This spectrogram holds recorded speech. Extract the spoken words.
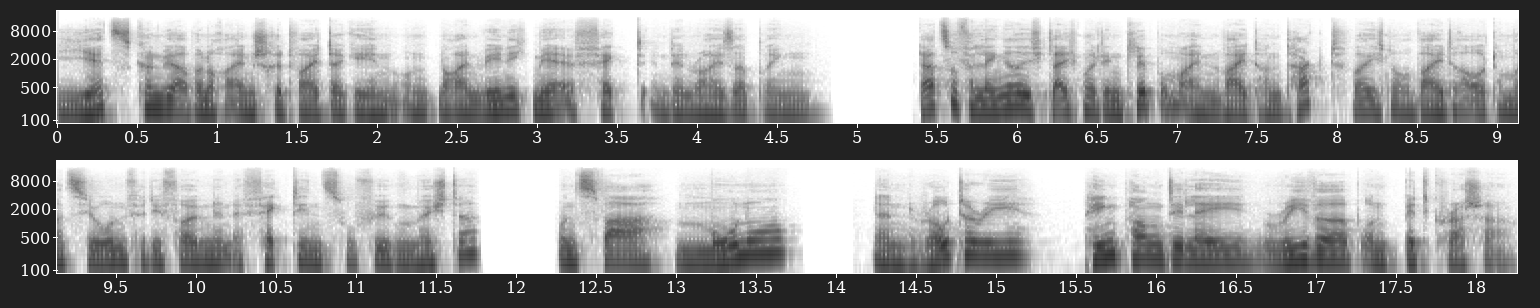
Jetzt können wir aber noch einen Schritt weiter gehen und noch ein wenig mehr Effekt in den Riser bringen. Dazu verlängere ich gleich mal den Clip um einen weiteren Takt, weil ich noch weitere Automationen für die folgenden Effekte hinzufügen möchte. Und zwar Mono, einen Rotary, Ping-Pong Delay, Reverb und Bitcrusher.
